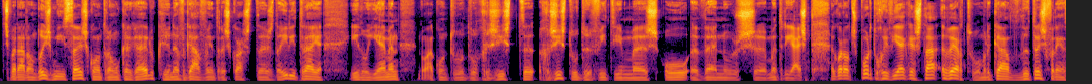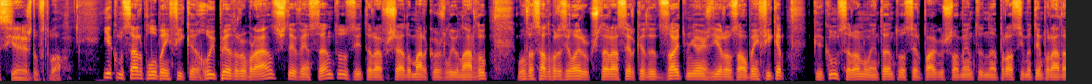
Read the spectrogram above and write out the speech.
dispararam dois mísseis contra um cargueiro que navegava entre as costas da Eritreia e do Iémen. Não há, contudo, registro de vítimas ou danos eh, materiais. Agora, o desporto, Rui Viegas está aberto ao mercado de transferências do futebol. E a começar pelo Benfica, Rui Pedro Braz esteve em Santos e terá fechado Marcos Leonardo. O avançado brasileiro custará cerca de 18 milhões de euros ao Benfica, que começarão, no entanto, a ser pagos somente na próxima temporada.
